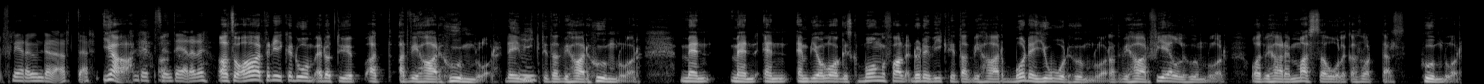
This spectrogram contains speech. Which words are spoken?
flera underarter Ja, representerade. Alltså artrikedom är då typ att, att vi har humlor. Det är viktigt att vi har humlor. Men, men en, en biologisk mångfald, då är det viktigt att vi har både jordhumlor, att vi har fjällhumlor och att vi har en massa olika sorters humlor.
